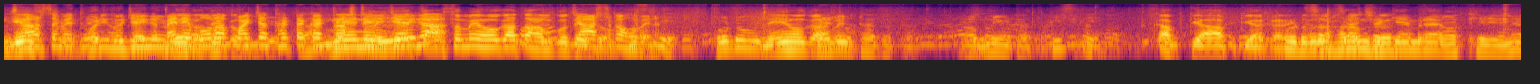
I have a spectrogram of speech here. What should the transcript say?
चार सौ में थोड़ी हो जाएगा। मैंने बोला टका ट्रस्ट में जाएगा। चार होगा तो हमको चार सौ का होगा ना नहीं होगा। अब नहीं उठाता। कब क्या आप क्या करें सबसे अच्छा कैमरा आँखें है ना।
